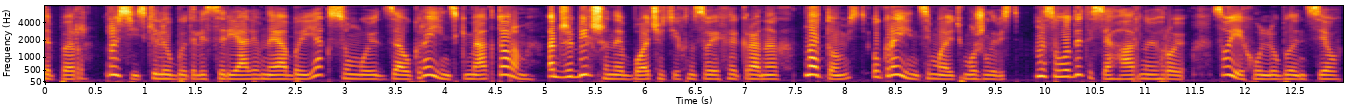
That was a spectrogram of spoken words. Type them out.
Тепер російські любителі серіалів неабияк сумують за українськими акторами, адже більше не бачать їх на своїх екранах. Натомість українці мають можливість насолодитися гарною грою своїх улюбленців.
